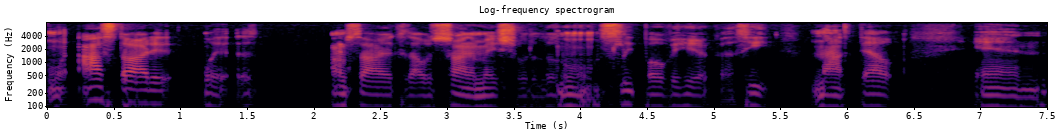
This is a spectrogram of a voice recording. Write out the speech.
when I started with, uh, I'm sorry because I was trying to make sure the little one sleep over here because he knocked out, and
